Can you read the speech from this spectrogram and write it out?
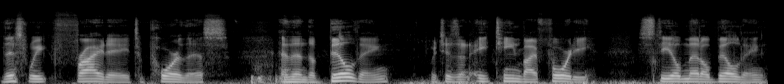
this week Friday to pour this. And then the building, which is an 18 by 40 steel metal building,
